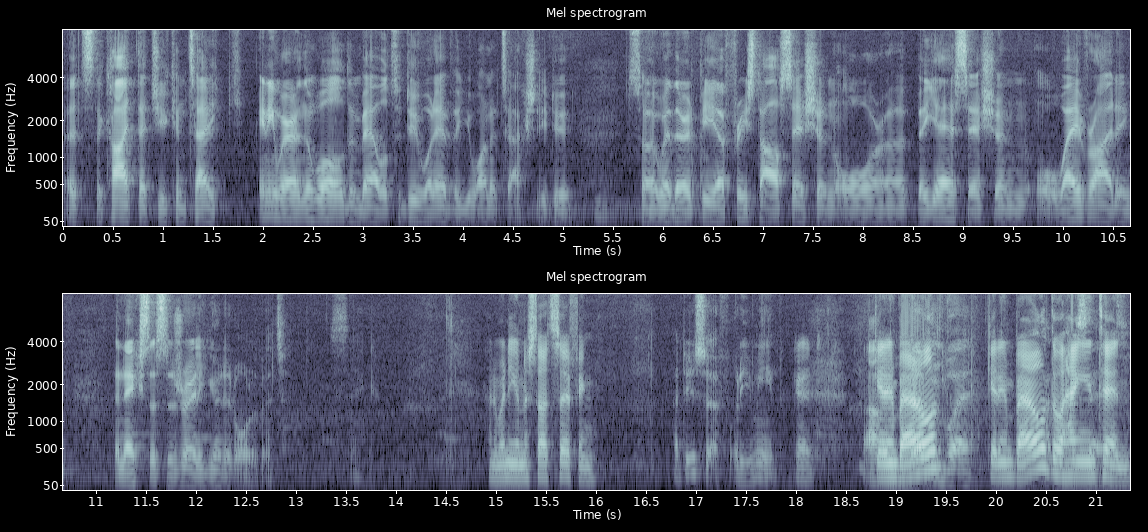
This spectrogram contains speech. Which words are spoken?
It's the kite that you can take anywhere in the world and be able to do whatever you wanted to actually do. So whether it be a freestyle session or a big air session or wave riding, the Nexus is really good at all of it. Sick. And when are you going to start surfing? I do surf. What do you mean? Good. Oh, Getting I'm barreled? Boy. Getting barreled or hanging 10?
